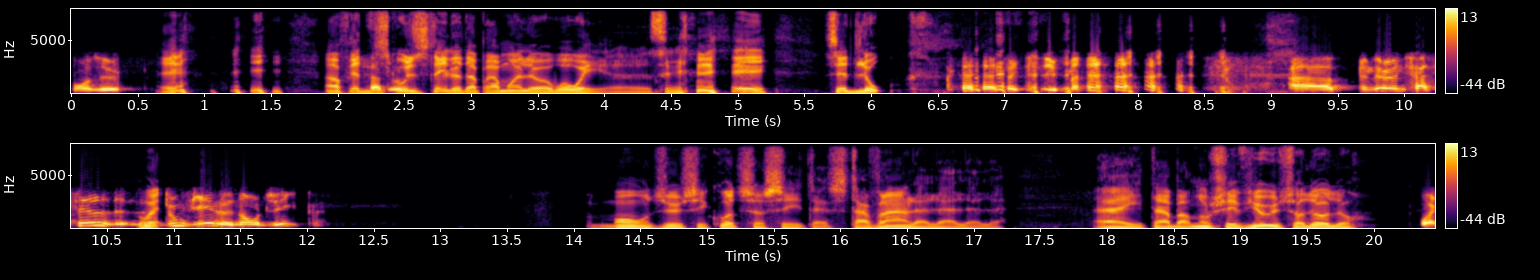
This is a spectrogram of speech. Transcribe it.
Mon Dieu. Hein? en frais de Ça viscosité, d'après moi, là, ouais, ouais, euh, c'est, c'est de l'eau. Effectivement. Euh, une, une facile, Ouais. d'où vient le nom Jeep? Mon Dieu, c'est quoi ça? C'est, c'est avant la, la, la, la... Hey, tabarnouche, c'est vieux, ça, là, là. Oui,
